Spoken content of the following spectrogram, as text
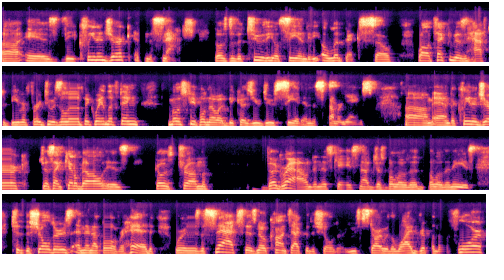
uh, is the clean and jerk and the snatch. Those are the two that you'll see in the Olympics. So while it technically doesn't have to be referred to as Olympic weightlifting, most people know it because you do see it in the summer games. Um, and the clean and jerk, just like kettlebell, is goes from the ground in this case not just below the below the knees to the shoulders and then up overhead whereas the snatch there's no contact with the shoulder. You start with a wide grip on the floor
